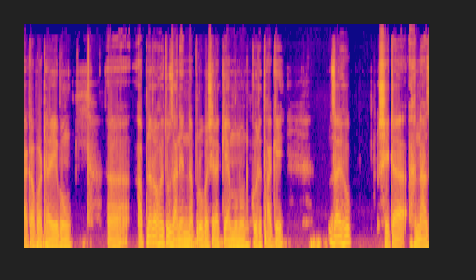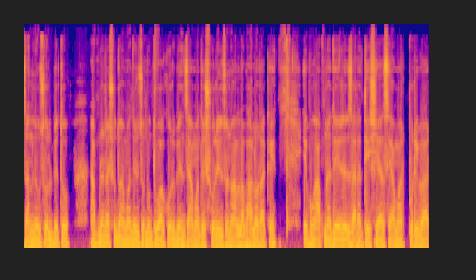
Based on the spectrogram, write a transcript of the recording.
টাকা পাঠায় এবং আপনারা হয়তো জানেন না প্রবাসীরা কেমন করে থাকে। যাই হোক সেটা না জানলেও চলবে। তো আপনারা শুধু আমাদের জন্য দোয়া করবেন যে আমাদের শরীর যেন আল্লাহ ভালো রাখে এবং আপনাদের যারা দেশে আছে, আমার পরিবার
